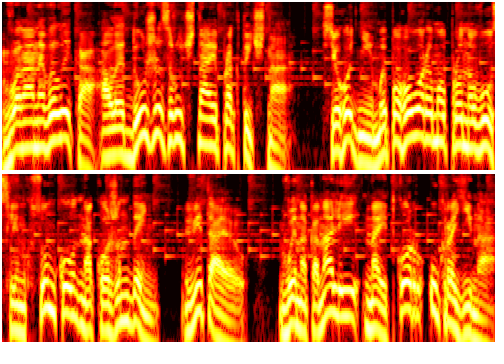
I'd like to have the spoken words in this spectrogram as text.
Вона невелика, але дуже зручна і практична. Сьогодні ми поговоримо про нову слінг-сумку на кожен день. Вітаю! Ви на каналі Найткор Україна.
